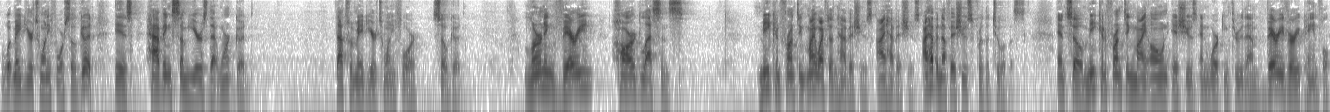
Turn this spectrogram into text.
what made year 24 so good is having some years that weren't good. That's what made year 24 so good. Learning very hard lessons. Me confronting, my wife doesn't have issues. I have issues. I have enough issues for the two of us. And so, me confronting my own issues and working through them, very, very painful.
